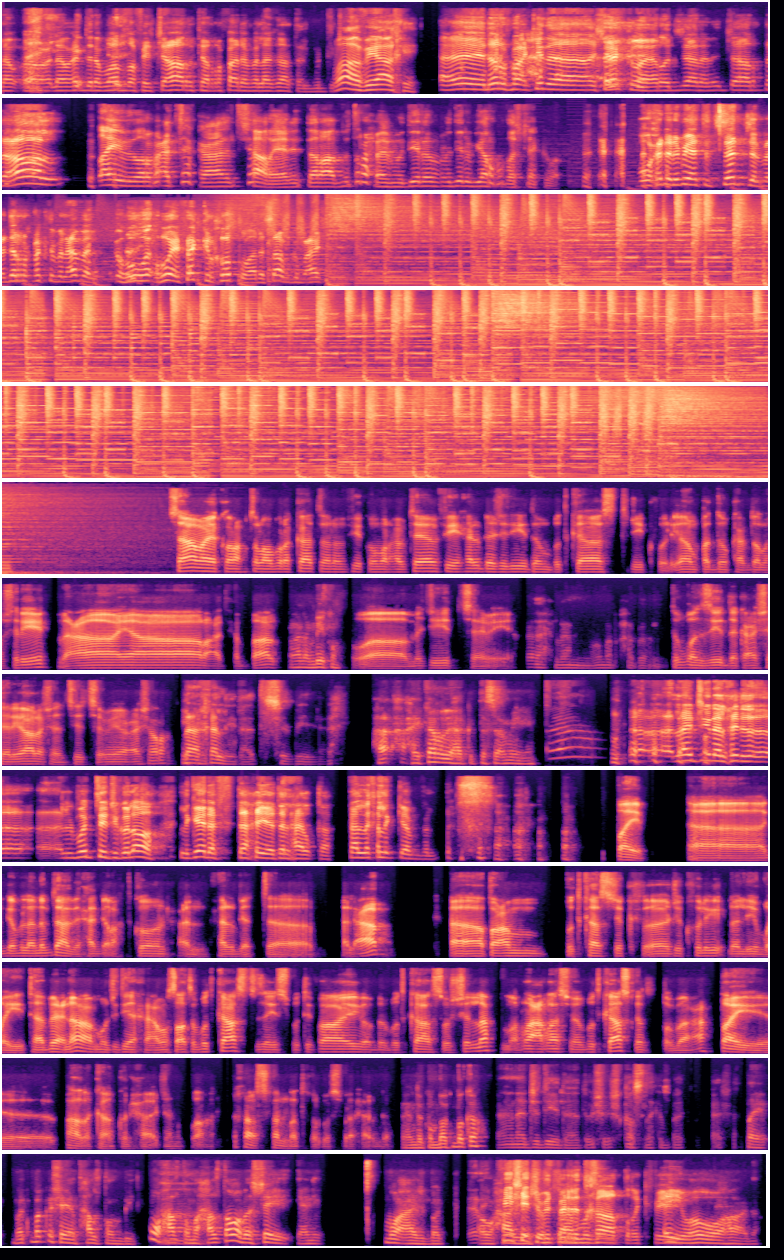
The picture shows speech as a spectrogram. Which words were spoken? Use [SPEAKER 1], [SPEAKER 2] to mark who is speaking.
[SPEAKER 1] لو لو عندنا موظف HR كان رفعنا بلاغات على المدير
[SPEAKER 2] ما في يا أخي.
[SPEAKER 1] إيه نرفع كذا شكوى يا رجال ال HR. تعال.
[SPEAKER 3] طيب إذا رفعت شكوى على ال HR يعني ترى بتروح للمدير المدير بيرفض الشكوى.
[SPEAKER 1] وإحنا نبيها تتسجل بعدين نروح مكتب العمل. هو هو يفكر خطوة أنا سابقه معك.
[SPEAKER 3] السلام عليكم ورحمة الله وبركاته، أهلا فيكم مرحبتين في حلقة جديدة من بودكاست جيك فولي، أنا مقدمك عبد الله شريف، معايا رعد حبال
[SPEAKER 2] أهلا بكم.
[SPEAKER 3] ومجيد 900
[SPEAKER 1] أهلا ومرحبا.
[SPEAKER 3] تبغى نزيدك 10 ريال عشان تصير 910
[SPEAKER 1] لا خلينا تسميه
[SPEAKER 2] ح- حيكرر لك ال 900
[SPEAKER 1] لا يجينا الحين آه، المنتج يقول أوه لقينا في تحية الحلقة. خلي خليك نكمل
[SPEAKER 3] طيب آه قبل أن نبدأ هذه الحلقة راح تكون عن حلقة آه ألعاب. آه طبعا بودكاست جيك جيك فولي للي يبغى يتابعنا. موجودين إحنا على منصات البودكاست زي سبوتيفاي و Apple Podcast والشله الراعي الرسمي للبودكاست قد الطباعة. طيب آه، هذا كان كل حاجة. الظاهر. خلاص خلينا ندخل بس بالحلقة
[SPEAKER 2] عندكم بكبكة؟
[SPEAKER 1] أنا جديد هذا وش إيش قصدك بك
[SPEAKER 2] طيب بكبكة شيء تحلطم به. مو حلطمة حلطمة بس شيء يعني مو عاجبك أو
[SPEAKER 1] في
[SPEAKER 2] حاجة
[SPEAKER 1] شيء تبي
[SPEAKER 2] مزعج.
[SPEAKER 1] خاطرك فيه
[SPEAKER 2] أيوه هو هذا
